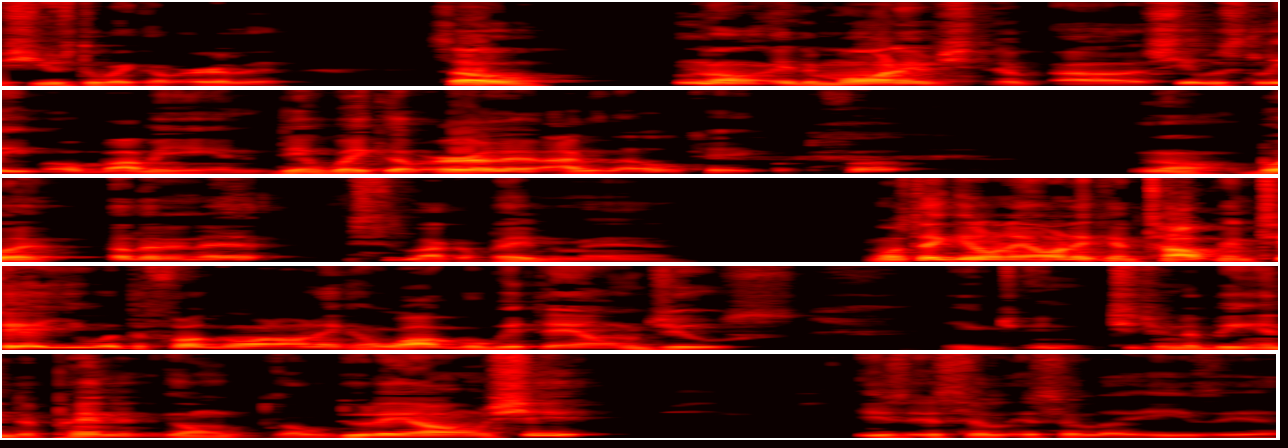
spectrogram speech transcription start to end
she used to wake up early, so you know in the morning she, uh, she would sleep. Oh, I mean, and then wake up early. I'd be like, okay, what the fuck, you know. But other than that, she's like a baby, man. Once they get on their own, they can talk and tell you what the fuck going on. They can walk, go get their own juice. You, you teach them to be independent, go go do their own shit. It's it's a it's a little easier.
